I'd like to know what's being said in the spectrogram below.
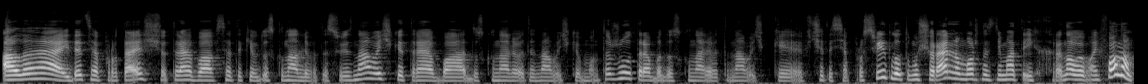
Але йдеться про те, що треба все-таки вдосконалювати свої навички, треба досконалювати навички монтажу, треба досконалювати навички вчитися про світло, тому що реально можна знімати їх хреновим айфоном.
